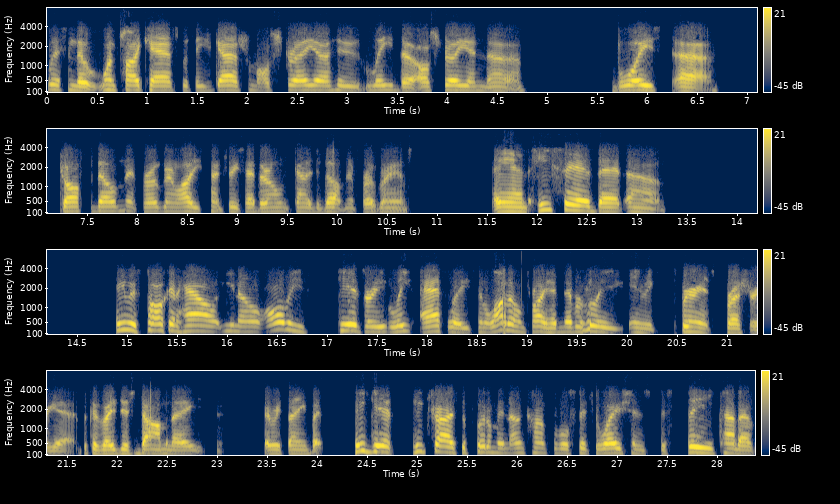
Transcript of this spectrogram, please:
listened to one podcast with these guys from Australia who lead the Australian uh, boys uh, golf development program. A lot of these countries have their own kind of development programs. And he said that um, he was talking how, you know, all these kids are elite athletes, and a lot of them probably had never really experienced pressure yet because they just dominate everything. But he gets he tries to put them in uncomfortable situations to see kind of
